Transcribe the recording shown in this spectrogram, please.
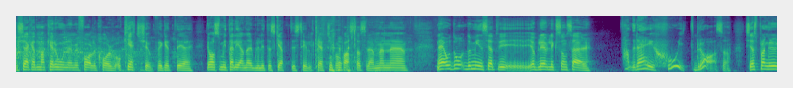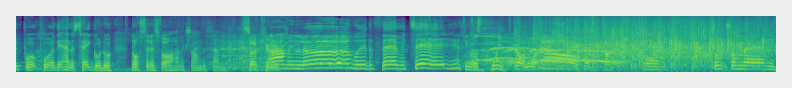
och käkat makaroner med falukorv och ketchup. Vilket eh, jag som italienare blir lite skeptisk till. Ketchup och pasta sådär. Men, eh, nej, och då, då minns jag att vi, jag blev liksom så här... Fan, det där är skitbra alltså. Så jag sprang ut på, på det, hennes trädgård och låtsades vara Alexander sen. Så kult. I'm in love with a fairy tale. Jag tycker det var skitbra låt. Verkligen. Eh, Som, som, eh,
